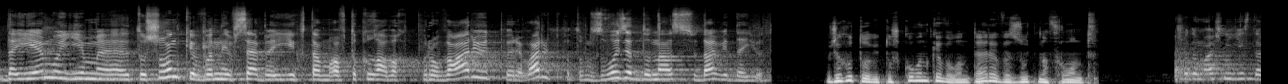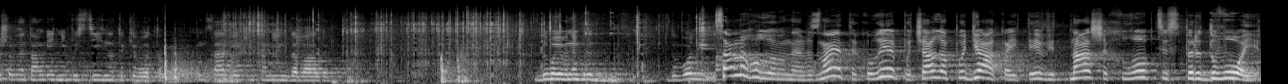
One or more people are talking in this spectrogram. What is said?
даємо їм е, тушонки, вони в себе їх там в автоклавах проварюють, переварюють, потім звозять до нас сюди, віддають. Вже готові тушкованки волонтери везуть на фронт. Що домашні їсти, а що вони там бідні постійно, такі от там консерви, які там їм давали. Думаю, вони будуть довольні. Саме головне, ви знаєте, коли почала подяка йти від наших хлопців з передової.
